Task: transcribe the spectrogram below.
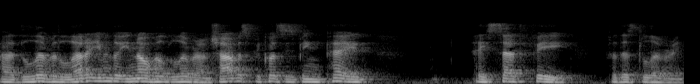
uh, deliver the letter, even though you know he'll deliver on Shabbos, because he's being paid a set fee for this delivery.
